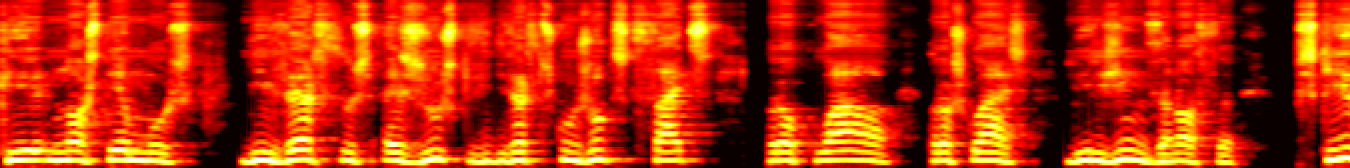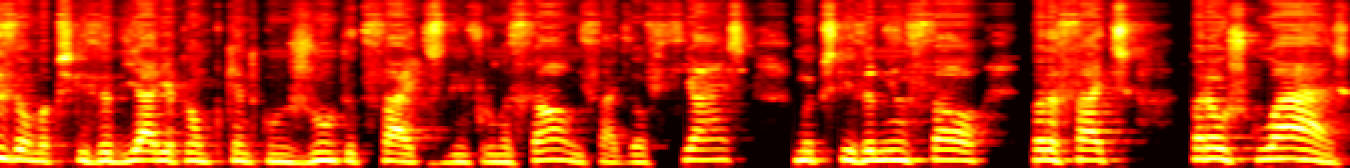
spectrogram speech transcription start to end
que nós temos diversos ajustes e diversos conjuntos de sites para, qual, para os quais dirigimos a nossa pesquisa, uma pesquisa diária para um pequeno conjunto de sites de informação e sites oficiais, uma pesquisa mensal para sites para os quais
